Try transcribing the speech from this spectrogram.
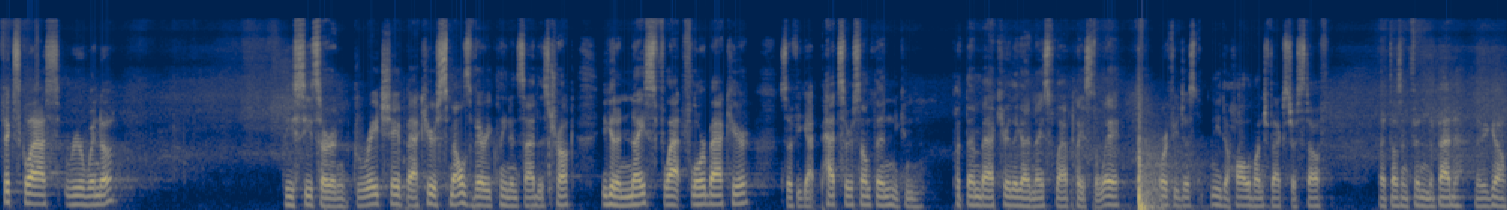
Fixed glass rear window. These seats are in great shape back here. Smells very clean inside this truck. You get a nice flat floor back here. So if you got pets or something, you can put them back here. They got a nice flat place to lay. Or if you just need to haul a bunch of extra stuff that doesn't fit in the bed, there you go.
